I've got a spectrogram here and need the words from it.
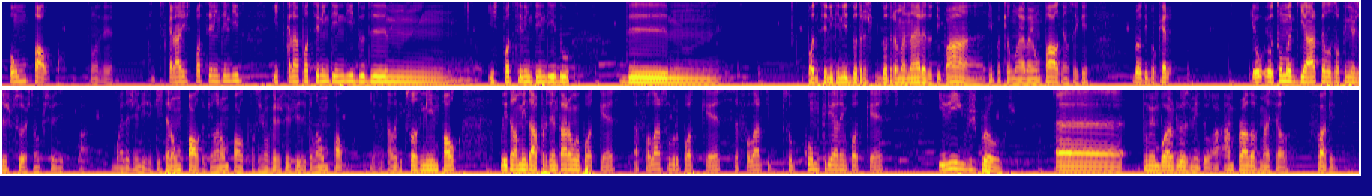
para um palco. Estão a ver? Tipo, se calhar isto pode ser entendido. Isto se calhar pode ser entendido de. hum, Isto pode ser entendido de. hum, Pode ser entendido de, outras, de outra maneira, do tipo, ah, tipo, aquele não é bem um palco, não sei o quê. Bro, tipo, eu quero. Eu estou-me a guiar pelas opiniões das pessoas, estão a perceber? Tipo, pá, boa da gente disse que isto era um palco, aquilo era um palco, vocês vão ver as fotografias, aquilo era um palco. E eu estava tipo sozinho em palco, literalmente a apresentar o meu podcast, a falar sobre o podcast, a falar tipo sobre como criarem podcasts. E digo-vos, bros, ah, estou mesmo bem orgulhoso de mim, tô. I'm proud of myself, fuck it.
